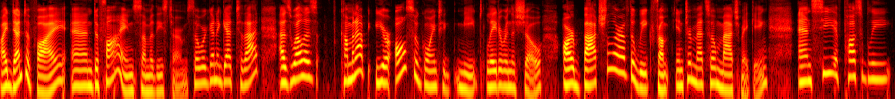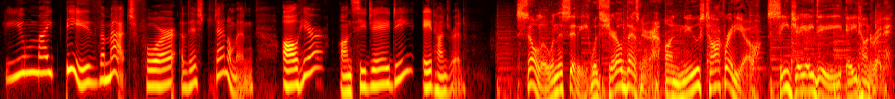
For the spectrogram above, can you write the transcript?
identify and define some of these terms. So we're going to get to that, as well as Coming up, you're also going to meet later in the show our Bachelor of the Week from Intermezzo Matchmaking and see if possibly you might be the match for this gentleman. All here on CJAD 800. Solo in the City with Cheryl Besner on News Talk Radio, CJAD 800.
